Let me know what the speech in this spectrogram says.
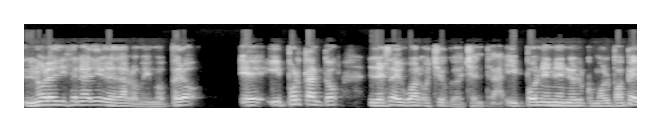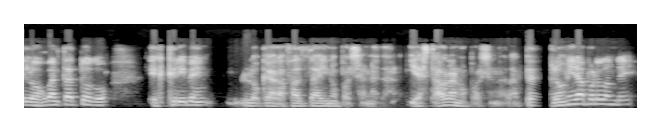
no le dice nadie, le da lo mismo. Pero eh, y por tanto les da igual 8 que 80. Y ponen en el, como el papel lo aguanta todo, escriben lo que haga falta y no pasa nada. Y hasta ahora no pasa nada. Pero, mira por dónde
